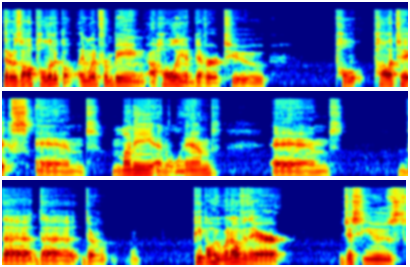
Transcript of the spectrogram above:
that it was all political and went from being a holy endeavor to pol- politics and money and land and the the the people who went over there just used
